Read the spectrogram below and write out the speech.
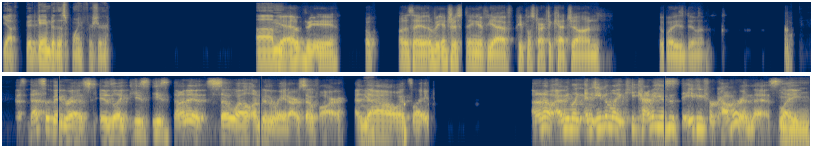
Yeah. Good game to this point for sure. Um yeah, it'll be. Oh, I was gonna say it'll be interesting if yeah, if people start to catch on to what he's doing. That's, that's the big risk. Is like he's he's done it so well under the radar so far, and Yeah. now it's like I don't know. I mean, like, and even like he kind of uses Davy for cover in this. Like, Mhm.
